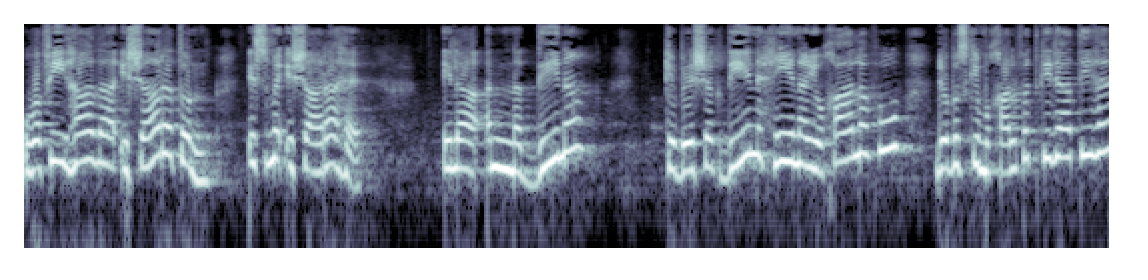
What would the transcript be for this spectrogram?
وفی هذا اشارت اس میں اشارہ ہے الا ان الدین کہ بے شک دین حین یخالف جب اس کی مخالفت کی جاتی ہے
